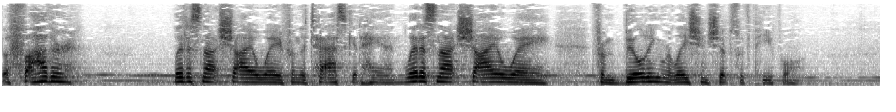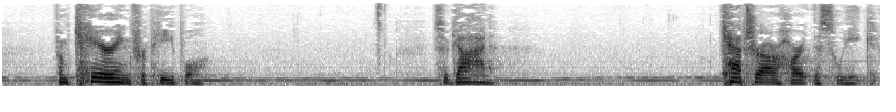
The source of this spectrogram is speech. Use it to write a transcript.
But Father, let us not shy away from the task at hand. Let us not shy away from building relationships with people, from caring for people. So, God, capture our heart this week.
